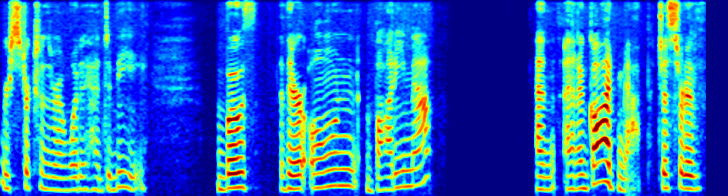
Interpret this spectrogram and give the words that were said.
restrictions around what it had to be. Both their own body map and, and a God map, just sort of,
